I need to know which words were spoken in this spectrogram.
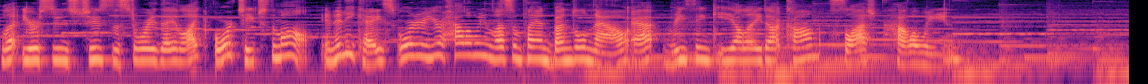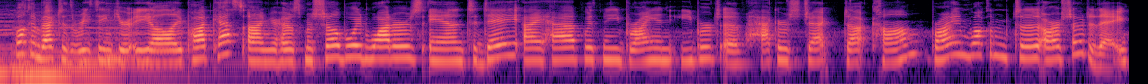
Let your students choose the story they like or teach them all. In any case, order your Halloween lesson plan bundle now at rethinkela.com slash Halloween. Welcome back to the Rethink Your ELA podcast. I'm your host, Michelle Boyd Waters, and today I have with me Brian Ebert of hackersjack.com. Brian, welcome to our show today.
